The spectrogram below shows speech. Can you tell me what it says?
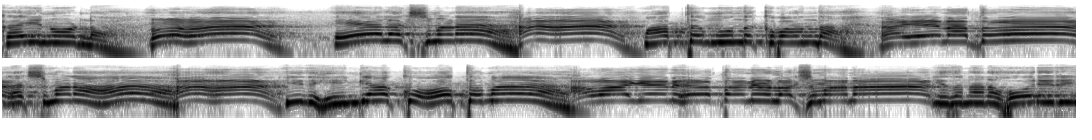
ಕೈ ನೋಡ್ಲ? ಏ ಲಕ್ಷ್ಮಣ ಮತ್ತ ಮುಂದಕ್ಕೆ ಬಂದ. ಏನಾತು? ಲಕ್ಷ್ಮಣ ಇದು ಹಿಂಗ್ಯಾಕೋ ತಮ್ಮ ಅವಾಗ ಏನ್ ಹೇಳ್ತಾ ನೀವು ಲಕ್ಷ್ಮಣ? ಇದು ನಾನು ಹೋರಿರಿ.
